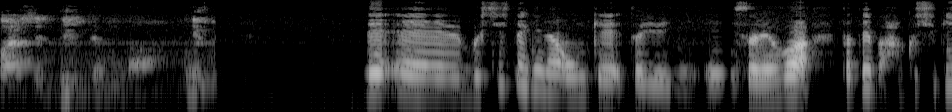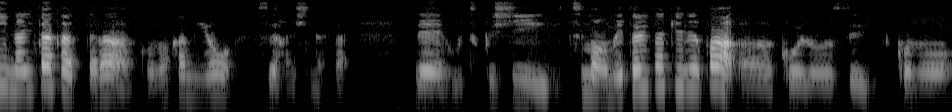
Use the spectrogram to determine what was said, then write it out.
worship this demigod. In で、えー物質的な恩恵という意味、えーそれは例えば博識になりたかったらこの神を崇拝しなさい。で、美しい妻をめとりたければあーこのこの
